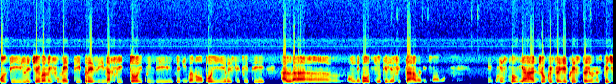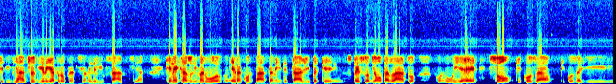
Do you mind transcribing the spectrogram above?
molti leggevano i fumetti presi in affitto e quindi venivano poi restituiti alla, al negozio che li affittava, diciamo. E questo viaggio, questa, e questo è una specie di viaggio di riappropriazione dell'infanzia, che nel caso di Maruo è raccontata nei dettagli perché spesso abbiamo parlato con lui e so che cosa, che cosa, gli,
